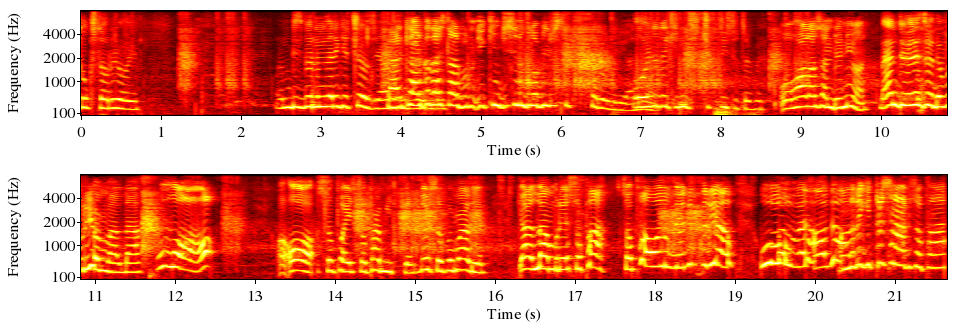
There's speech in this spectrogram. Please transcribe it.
Çok sarıyor oyun. Biz bölümleri geçiyoruz ya. Belki arkadaşlar bunun ikincisini bulabilirsek süper olur ya. bölümleri. değil mi? Oyunda da ikincisi çıktıysa tabii. Oha la sen dönüyorsun. Ben döne döne vuruyorum valla. Uva! Aa sopayı sopam gitti. Dur sopamı alayım. Gel lan buraya sopa. Sopa oğlum dönüp duruyorum. Uuu ben havda Onlara gitmesin abi sopa.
